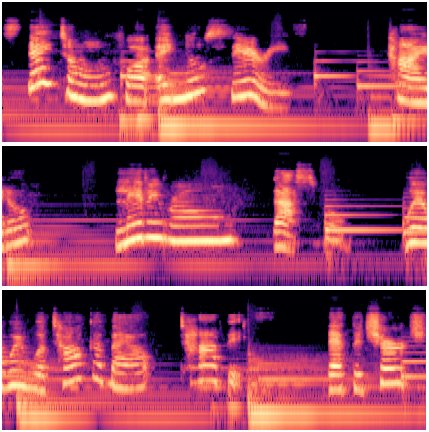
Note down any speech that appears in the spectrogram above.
Stay tuned for a new series titled Living Room Gospel, where we will talk about topics that the church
